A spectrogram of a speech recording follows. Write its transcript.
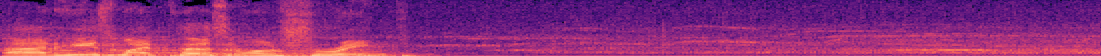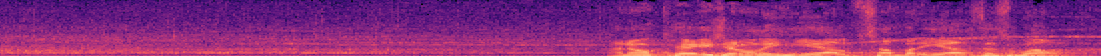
And he's my personal shrink. And occasionally he helps somebody else as well.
